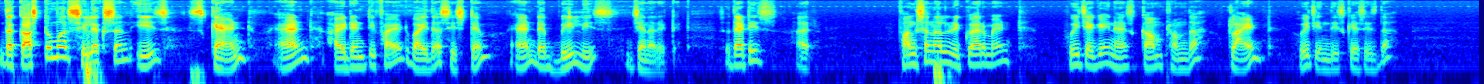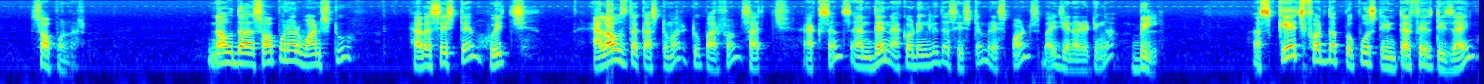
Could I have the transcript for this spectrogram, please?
The customer selection is scanned and identified by the system and a bill is generated. So, that is a functional requirement which again has come from the client which in this case is the shop owner. Now, the shop owner wants to have a system which allows the customer to perform such actions and then accordingly the system responds by generating a bill. A sketch for the proposed interface design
